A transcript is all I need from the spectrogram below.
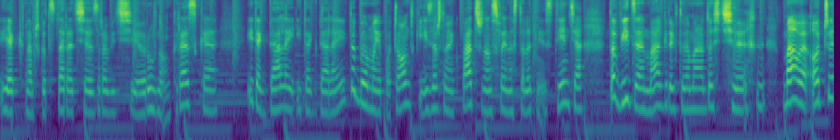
jak na przykład starać się zrobić równą kreskę i tak dalej, i tak dalej. To były moje początki i zresztą jak patrzę na swoje nastoletnie zdjęcia, to widzę Magdę, która ma dość małe oczy,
